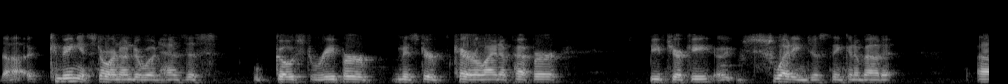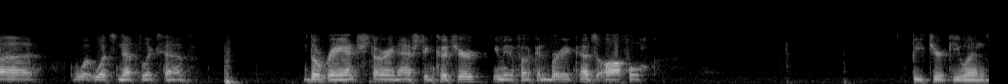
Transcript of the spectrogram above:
The convenience store in Underwood has this Ghost Reaper, Mr. Carolina Pepper beef jerky. Uh, sweating just thinking about it. Uh, what, what's Netflix have? The Ranch, starring Ashton Kutcher. Give me a fucking break. That's awful. Beef jerky wins.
